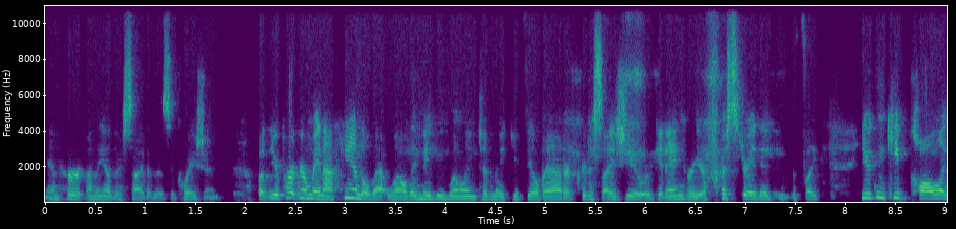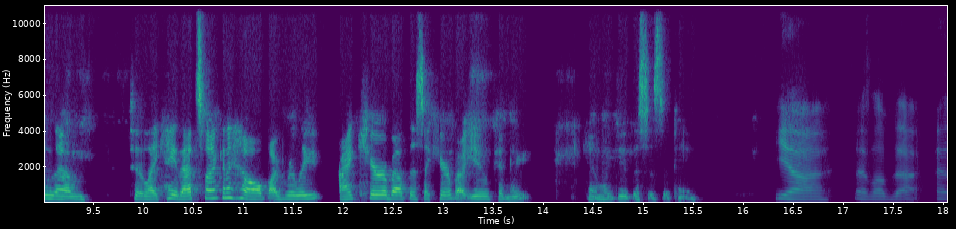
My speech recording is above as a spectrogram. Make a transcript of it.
and hurt on the other side of this equation. But your partner may not handle that well. They may be willing to make you feel bad or criticize you or get angry or frustrated. It's like you can keep calling them to like, hey, that's not going to help. I really I care about this. I care about you. Can we can we do this as a team? Yeah, I love that. Uh,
